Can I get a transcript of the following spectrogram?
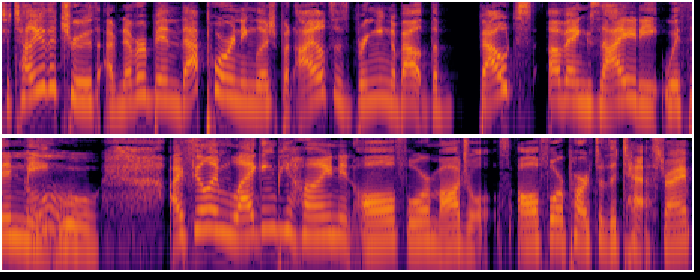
To tell you the truth, I've never been that poor in English, but IELTS is bringing about the bouts of anxiety within me. Ooh. Ooh. I feel I'm lagging behind in all four modules, all four parts of the test, right?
